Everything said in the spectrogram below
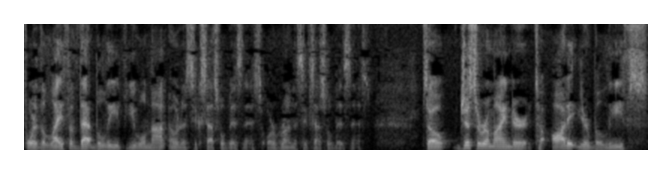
for the life of that belief, you will not own a successful business or run a successful business. So, just a reminder to audit your beliefs,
